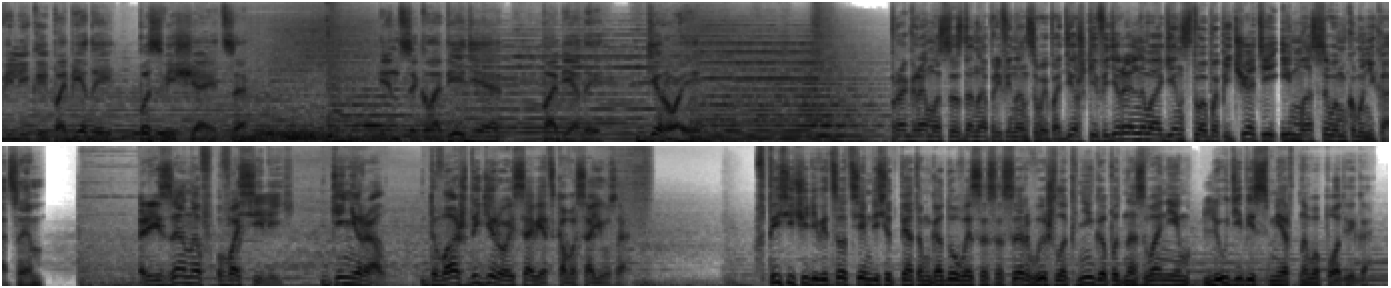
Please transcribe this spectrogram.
Великой Победы посвящается Энциклопедия Победы. Герои. Программа создана при финансовой поддержке Федерального агентства по печати и массовым коммуникациям. Рязанов Василий. Генерал. Дважды Герой Советского Союза. В 1975 году в СССР вышла книга под названием «Люди бессмертного подвига».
